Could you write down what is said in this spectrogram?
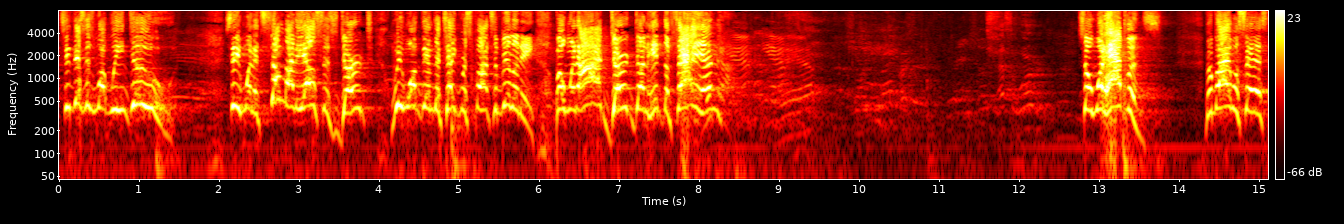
See, this is what we do. See, when it's somebody else's dirt, we want them to take responsibility. But when our dirt done hit the fan, so what happens? The Bible says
